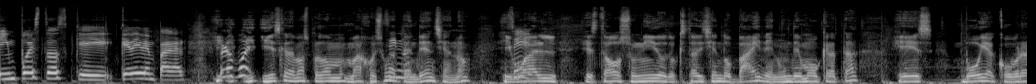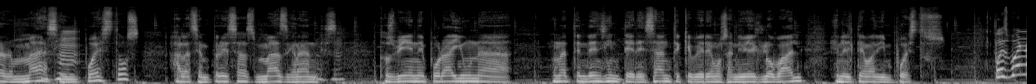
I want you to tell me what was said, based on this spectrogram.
impuestos que, deben pagar. Pero y, es que además, perdón, Majo, es una tendencia, ¿no? Igual Estados Unidos, lo que está diciendo Biden, un demócrata, es voy a cobrar más impuestos a las empresas más grandes. Entonces viene por ahí una, una tendencia interesante que veremos a nivel global en el tema de impuestos. Pues bueno,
